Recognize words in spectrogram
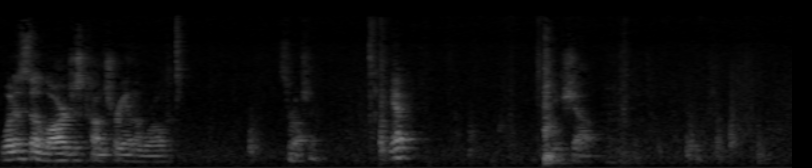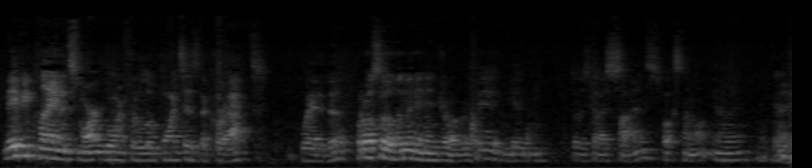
What is the largest country in the world? It's Russia. Yep. Big shot. Maybe playing it smart and going for the low points is the correct way to do it. But also eliminating geography and getting those guys science fucks them up. You know what I mean?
